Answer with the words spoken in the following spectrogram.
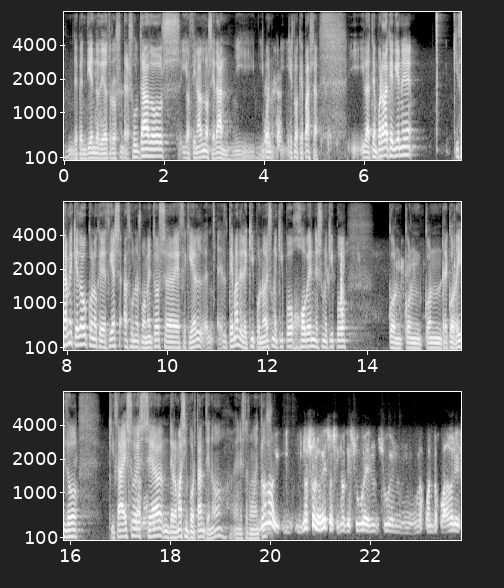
Dependiendo de otros resultados y al final no se dan y, bueno, y es lo que pasa. Y, la temporada que viene... Quizá me quedo con lo que decías hace unos momentos, eh, Ezequiel, el tema del equipo, ¿no? Es un equipo joven, es un equipo con, con, con recorrido, Quizá eso es, sea de lo más importante, ¿no? En estos momentos. No, no, y, no solo eso, sino que suben, suben unos cuantos jugadores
